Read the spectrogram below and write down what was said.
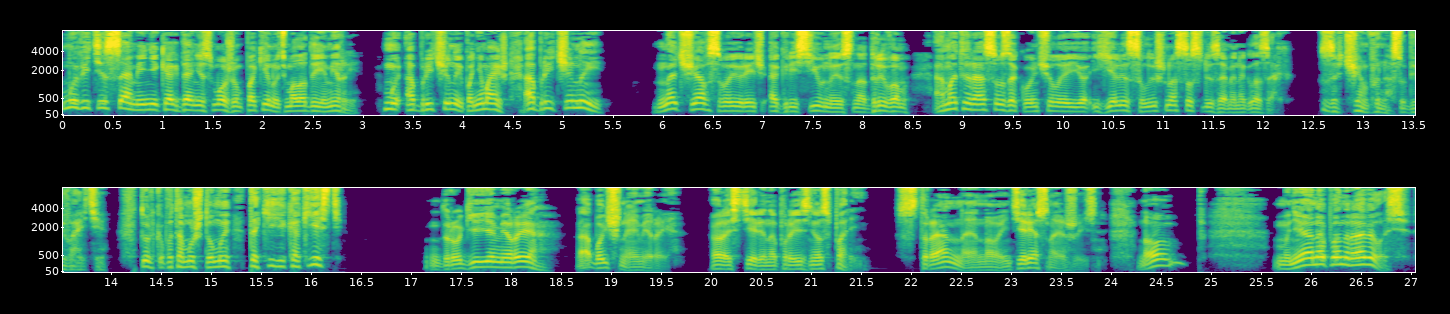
Мы ведь и сами никогда не сможем покинуть молодые миры. Мы обречены, понимаешь? Обречены!» Начав свою речь агрессивно и с надрывом, Аматерасу закончила ее еле слышно со слезами на глазах. «Зачем вы нас убиваете? Только потому, что мы такие, как есть?» «Другие миры — обычные миры», — растерянно произнес парень. «Странная, но интересная жизнь. Но мне она понравилась».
